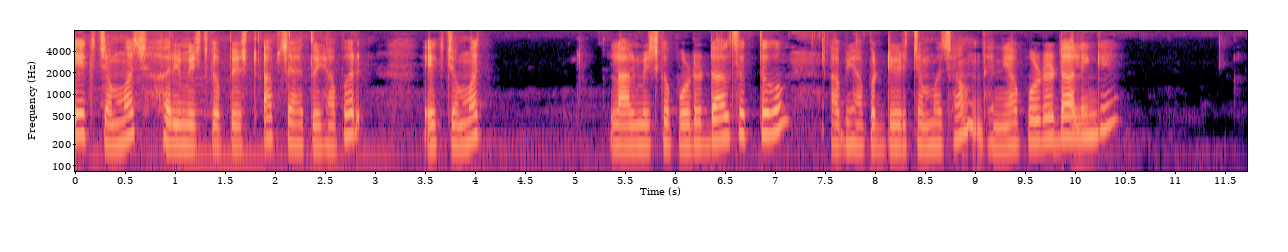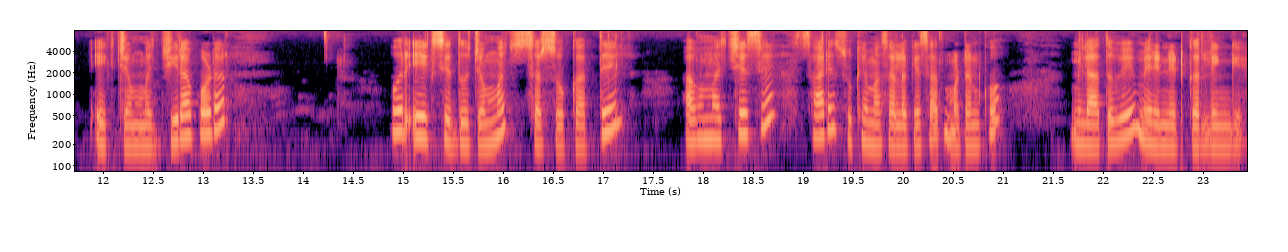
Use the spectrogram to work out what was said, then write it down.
एक चम्मच हरी मिर्च का पेस्ट। आप चाहे तो यहाँ पर एक चम्मच लाल मिर्च का पाउडर डाल सकते हो। अब यहाँ पर डेढ़ चम्मच हम धनिया पाउडर डालेंगे। एक चम्मच जीरा पाउडर और एक से दो चम्मच सरसों का तेल। अब हम अच्छे से सारे सूखे मसाला के साथ मटन को मिलाते हुए मैरिनेट कर लेंगे।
